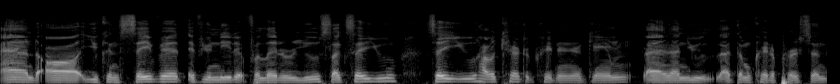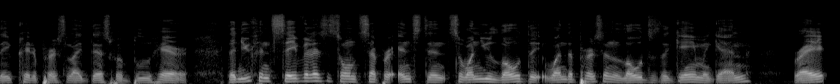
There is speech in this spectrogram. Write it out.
and uh, you can save it if you need it for later use. Like say you say you have a character created in your game, and then you let them create a person. They create a person like this with blue hair. Then you can save it as its own separate instance. So when you load the when the person loads the game again, right?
